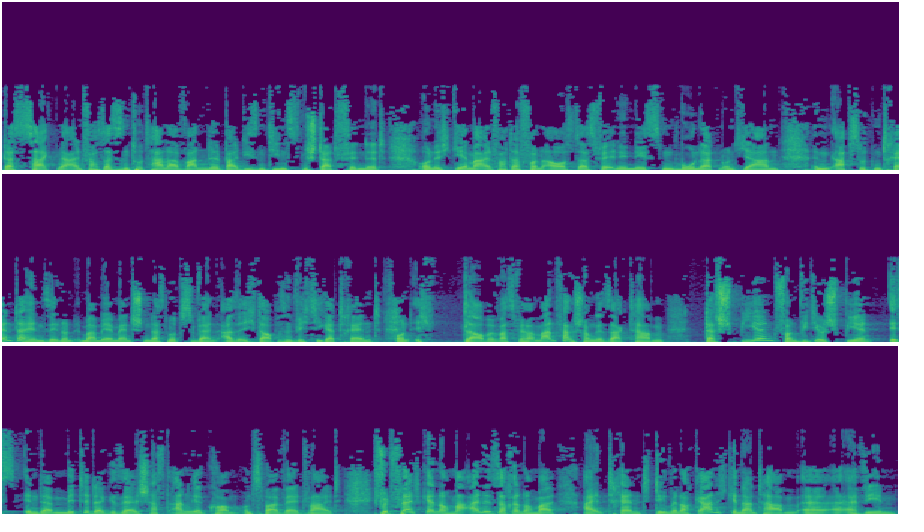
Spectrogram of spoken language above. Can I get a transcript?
das zeigt mir einfach, dass ein totaler Wandel bei diesen Diensten stattfindet. Und ich gehe mal einfach davon aus, dass wir in den nächsten Monaten und Jahren einen absoluten Trend dahin sehen und immer mehr Menschen das nutzen werden. Also ich glaube, es ist ein wichtiger Trend. Und ich glaube, was wir am Anfang schon gesagt haben, das Spielen von Videospielen ist in der Mitte der Gesellschaft angekommen und zwar weltweit. Ich würde vielleicht gerne noch mal eine Sache noch mal einen Trend, den wir noch gar nicht genannt haben, äh, erwähnen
